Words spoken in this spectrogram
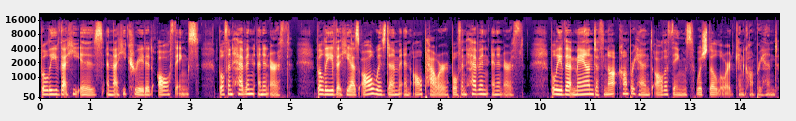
Believe that He is, and that He created all things, both in heaven and in earth Believe that he has all wisdom and all power, both in heaven and in earth. Believe that man doth not comprehend all the things which the Lord can comprehend.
